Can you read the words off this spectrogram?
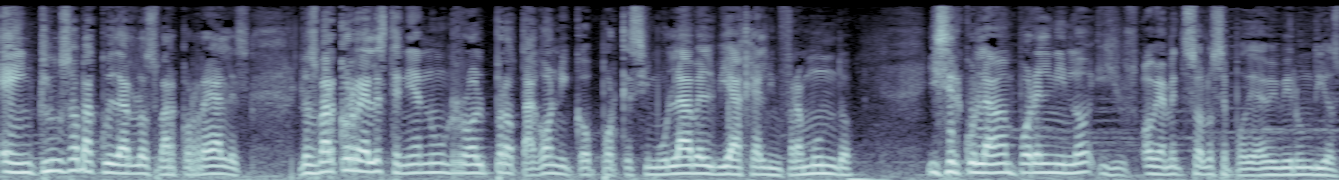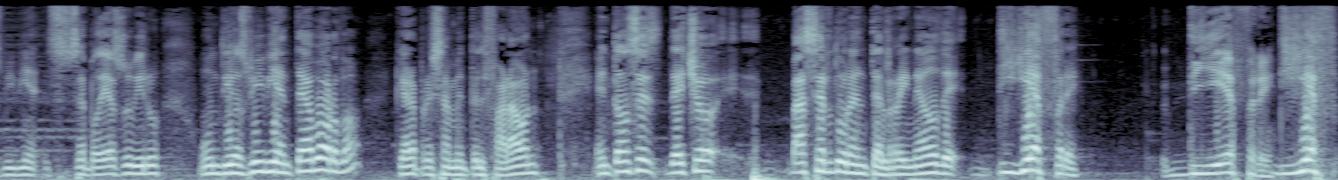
e incluso va a cuidar los barcos reales. Los barcos reales tenían un rol protagónico porque simulaba el viaje al inframundo y circulaban por el Nilo y obviamente solo se podía vivir un dios viviente, se podía subir un, un dios viviente a bordo, que era precisamente el faraón. Entonces, de hecho, eh, va a ser durante el reinado de Diefre, Diefre. Dief,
